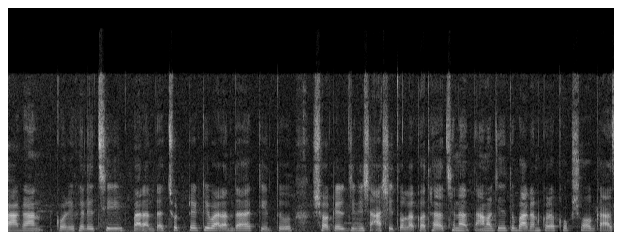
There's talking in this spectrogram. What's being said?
বাগান করে ফেলেছি। বারান্দা, ছোট্ট একটি বারান্দা, কিন্তু শখের জিনিস আশি তোলা কথা আছে না? তা আমার যেহেতু বাগান করা খুব শখ, গাছ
